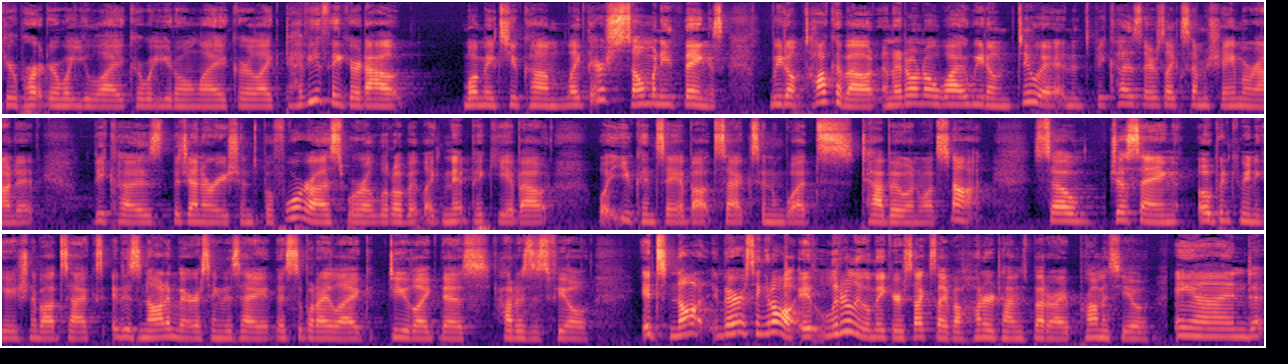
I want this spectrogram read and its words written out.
your partner what you like or what you don't like? Or like, have you figured out what makes you come? Like, there's so many things we don't talk about, and I don't know why we don't do it. And it's because there's like some shame around it because the generations before us were a little bit like nitpicky about what you can say about sex and what's taboo and what's not. So, just saying, open communication about sex. It is not embarrassing to say, This is what I like. Do you like this? How does this feel? It's not embarrassing at all. It literally will make your sex life a hundred times better, I promise you. And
